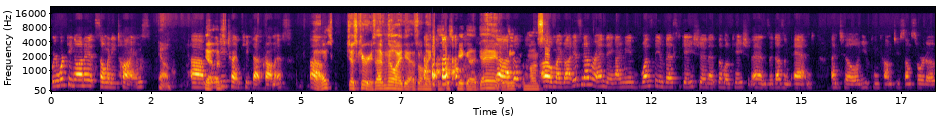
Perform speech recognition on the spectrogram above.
we're working on it so many times. Yeah. Um, yeah, so we was, do try to keep that promise. Um, yeah, I um, was just curious. I have no idea. So I'm like, does this take a day, yeah. a week, a month? Oh my God. It's never ending. I mean, once the investigation at the location ends, it doesn't end until you can come to some sort of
